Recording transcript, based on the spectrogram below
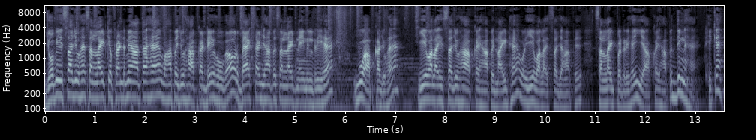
जो भी हिस्सा जो है सनलाइट के फ्रंट में आता है, वहाँ पे जो है आपका डे होगा और बैक साइड जहाँ पे सनलाइट नहीं मिल रही है, वो आपका जो है ये वाला हिस्सा जो है आपका यहाँ पे नाइट है और ये वाला हिस्सा जहाँ पे सनलाइट पड़ रही है, ये आपका यहाँ पे दिन है, ठीक है?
